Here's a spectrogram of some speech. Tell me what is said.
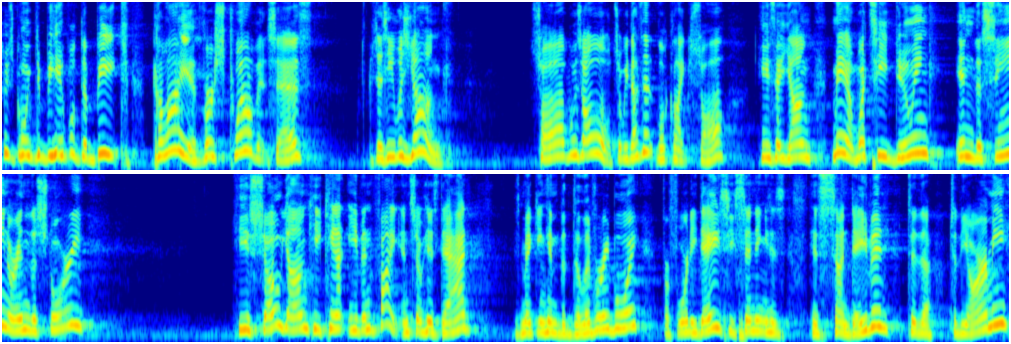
who's going to be able to beat Goliath. Verse 12, it says, it says he was young. Saul was old, so he doesn't look like Saul. He's a young man. What's he doing in the scene or in the story? He's so young, he can't even fight. And so his dad is making him the delivery boy for 40 days. He's sending his, his son David to the, to the army.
